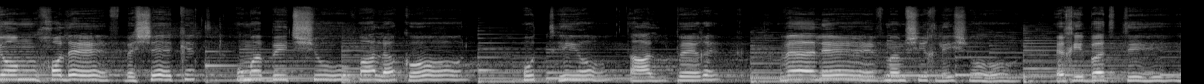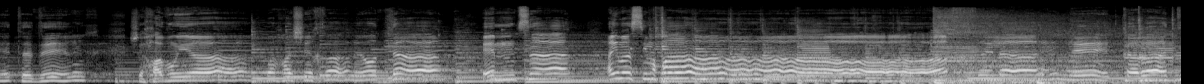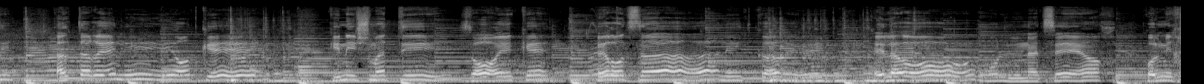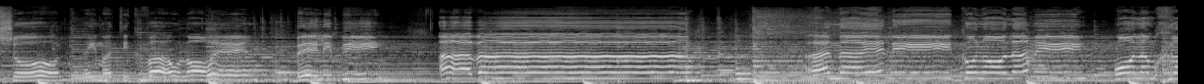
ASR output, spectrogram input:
יום חולף בשקט ומביט שוב על הכל. ותהיות על פרק והלב ממשיך לשאול איך איבדתי את הדרך שחבויה בחשיכה ואותה אמצע? עם השמחה אך אליי קראתי אל תראה לי עוד כאב כי נשמתי זועקת ורוצה להתקרב אל האור ולנצח כל מכשול עם התקווה ולעורר בליבי. אהבה אנא אלי כל עולמי עולמך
